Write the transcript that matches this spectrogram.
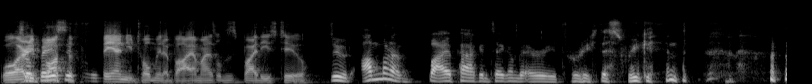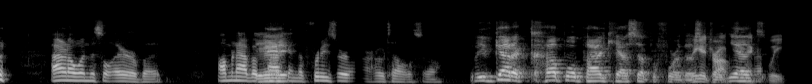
Well, I So already bought the fan you told me to buy. I might as well just buy these two. Dude. I'm gonna buy a pack and take them to Area Three this weekend. I don't know when this will air, but I'm gonna have a Yeah. pack in the freezer in our hotel. So. We've got a couple podcasts up before this. I this. think it drops yeah, next week.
